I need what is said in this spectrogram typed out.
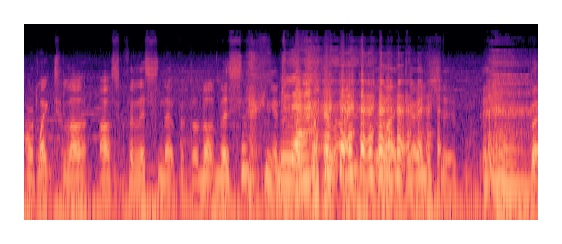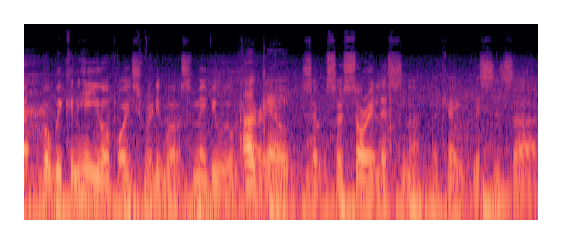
I would like to ask the listener, but they're not listening at Yeah. the moment. I feel like I should. But but we can hear your voice really well, so maybe we'll carry Okay. on. So so sorry, listener. Okay, this is uh,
